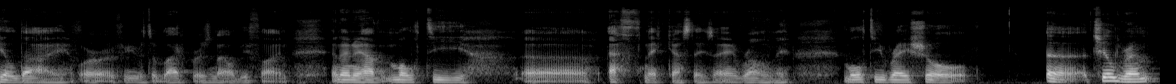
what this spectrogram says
he'll die, or if give it a black person, that'll be fine. And then you have multi uh, ethnic, as they say wrongly, multiracial uh, children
